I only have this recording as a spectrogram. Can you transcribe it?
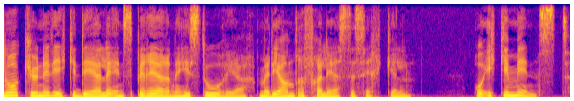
Nå kunne de ikke dele inspirerende historier med de andre fra lesesirkelen. Og ikke minst,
